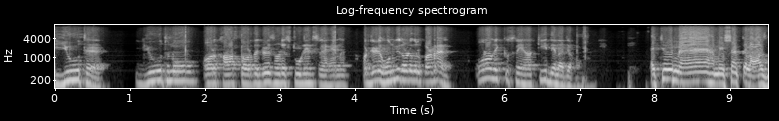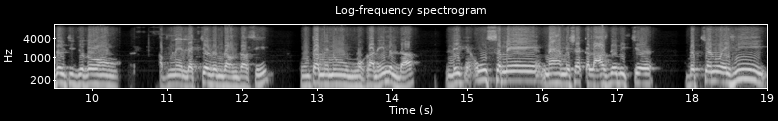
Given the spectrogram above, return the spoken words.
ਯੂਥ ਹੈ ਯੂਥ ਨੂੰ ਔਰ ਖਾਸ ਤੌਰ ਤੇ ਜਿਹੜੇ ਤੁਹਾਡੇ ਸਟੂਡੈਂਟਸ ਰਹੇ ਹਨ ਔਰ ਜਿਹੜੇ ਹੁਣ ਵੀ ਤੁਹਾਡੇ ਕੋਲ ਪੜ੍ਹ ਰਹੇ ਹਨ ਉਹਨਾਂ ਨੂੰ ਇੱਕ ਸੁਨੇਹਾ ਕੀ ਦੇਣਾ ਚਾਹੋਗੇ? ਐਕਚੁਅਲੀ ਮੈਂ ਹਮੇਸ਼ਾ ਕਲਾਸ ਦੇ ਵਿੱਚ ਜਦੋਂ ਆਪਣੇ ਲੈਕਚਰ ਦਿੰਦਾ ਹੁੰਦਾ ਸੀ ਹੁਣ ਤਾਂ ਮੈਨੂੰ ਮੌਕਾ ਨਹੀਂ ਮਿਲਦਾ। ਲੇਕਿਨ ਉਸ ਸਮੇਂ ਮੈਂ ਹਮੇਸ਼ਾ ਕਲਾਸ ਦੇ ਵਿੱਚ ਬੱਚਿਆਂ ਨੂੰ ਇਹੀ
